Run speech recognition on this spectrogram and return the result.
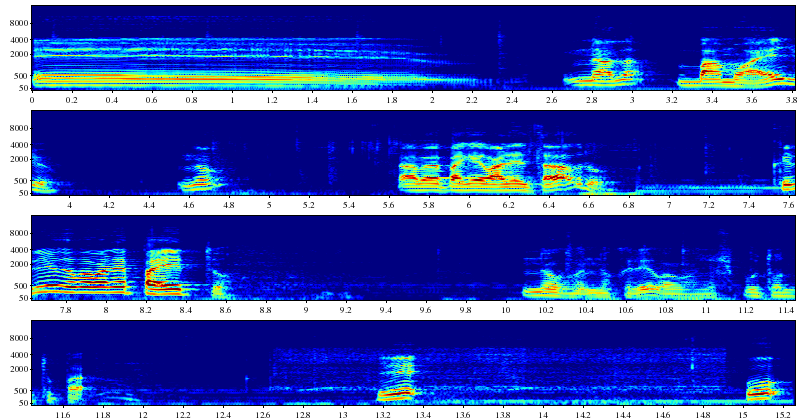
Eh, nada, vamos a ello, ¿no? A ver para qué vale el taladro. Creo que va a valer para esto. No, no creo, vamos, yo soy muy tonto para... Eh. Oh.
